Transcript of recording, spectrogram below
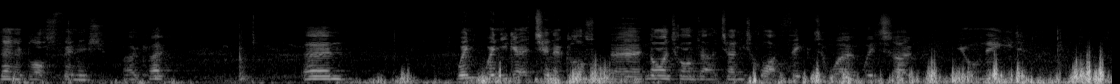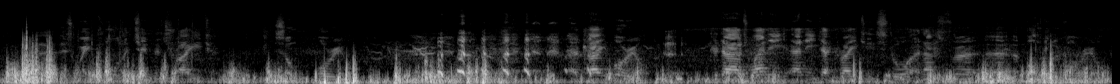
then a gloss finish. Okay. Um, when when you get a tin of gloss, uh, nine times out of ten it's quite thick to work with, so you'll need, uh, as we call it in the trade, some Oriole. okay, Oriole. Go down to any any decorating store and ask for uh, a bottle of Oriole.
